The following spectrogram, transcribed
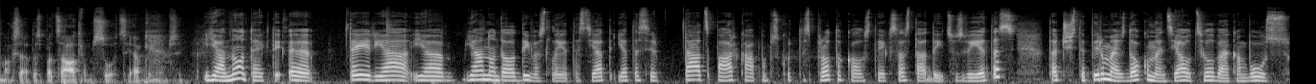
jāsamaksā tas pats ātrums sots. Jā. Jā, noteikti. Te ir jā, jā, jānodala divas lietas. Ja, ja tas ir tāds pārkāpums, kur tas protokols tiek sastādīts uz vietas, tad šis pirmais dokuments jau cilvēkam būs.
